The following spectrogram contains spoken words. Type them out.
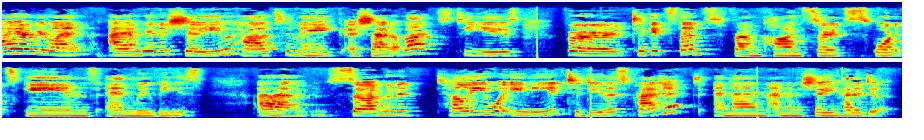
Hi everyone, I'm going to show you how to make a shadow box to use for ticket stubs from concerts, sports games, and movies. Um, so I'm going to tell you what you need to do this project and then I'm going to show you how to do it.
